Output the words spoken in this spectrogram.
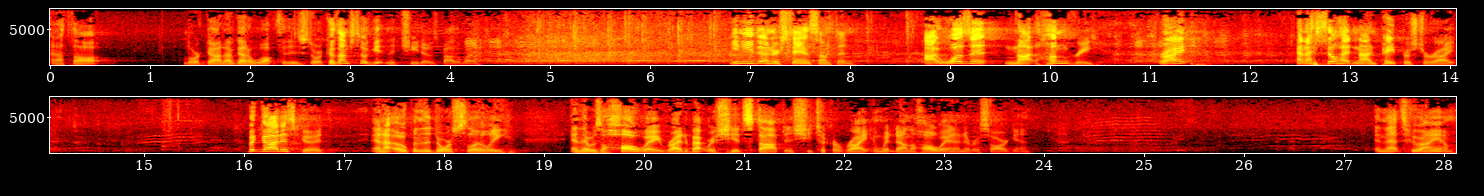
And I thought, Lord God, I've got to walk through this door. Because I'm still getting the Cheetos, by the way. you need to understand something. I wasn't not hungry, right? And I still had nine papers to write. But God is good. And I opened the door slowly, and there was a hallway right about where she had stopped, and she took a right and went down the hallway, and I never saw her again. and that's who I am.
